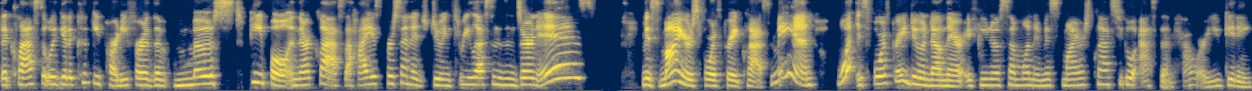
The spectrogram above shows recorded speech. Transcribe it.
the class that would get a cookie party for the most people in their class, the highest percentage doing three lessons in Zearn is Miss Myers' fourth grade class. Man, what is fourth grade doing down there? If you know someone in Miss Myers' class, you go ask them, how are you getting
